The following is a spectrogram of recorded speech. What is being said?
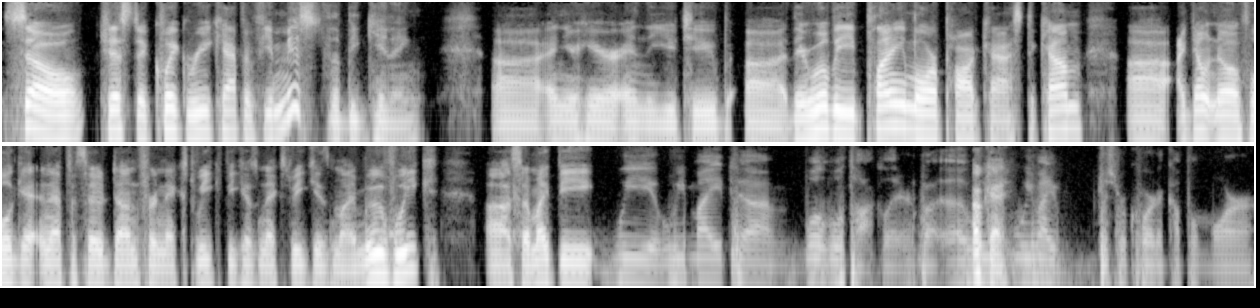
so just a quick recap. If you missed the beginning, uh, and you're here in the YouTube, uh, there will be plenty more podcasts to come. Uh, I don't know if we'll get an episode done for next week because next week is my move week. Uh, so it might be We we might um we'll we'll talk later, but uh, we- Okay. we, might just record a couple more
